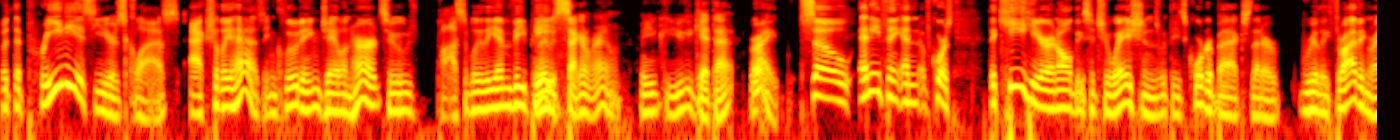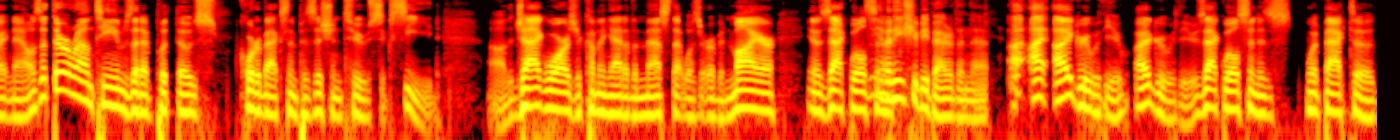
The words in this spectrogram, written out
But the previous year's class actually has, including Jalen Hurts, who's possibly the MVP. It was second round. I mean, you, you could get that. Right. So anything, and of course, the key here in all these situations with these quarterbacks that are really thriving right now is that they're around teams that have put those quarterbacks in position to succeed. Uh, the Jaguars are coming out of the mess that was Urban Meyer. You know, Zach Wilson. Yeah, but he should be better than that. I, I, I agree with you. I agree with you. Zach Wilson is went back to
